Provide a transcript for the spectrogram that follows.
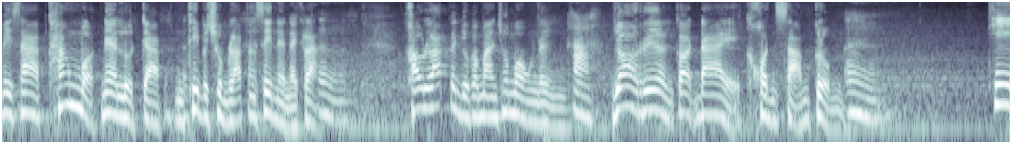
ไม่ทราบทั้งหมดเนี่ยหลุดจากที่ประชุมลับทั้งสิ้นเลยนะครับเออ เขารับกันอยู่ประมาณชั่วโมงหนึ่งค่ะ ย่อเรื่องก็ได้คนสามกลุ่ม เออที่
